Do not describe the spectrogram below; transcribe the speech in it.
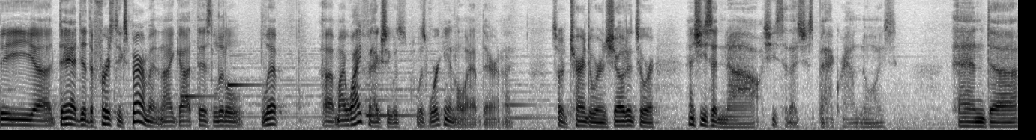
The uh, day I did the first experiment and I got this little blip, uh, my wife actually was, was working in the lab there and I sort of turned to her and showed it to her. And she said, no. She said, that's just background noise. And uh,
